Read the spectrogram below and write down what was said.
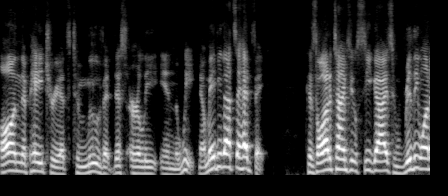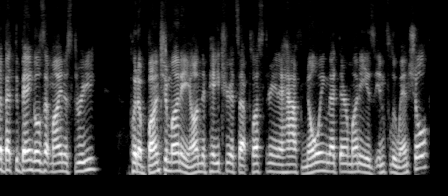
on the Patriots to move it this early in the week. Now, maybe that's a head fake because a lot of times you'll see guys who really want to bet the Bengals at minus three, put a bunch of money on the Patriots at plus three and a half, knowing that their money is influential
